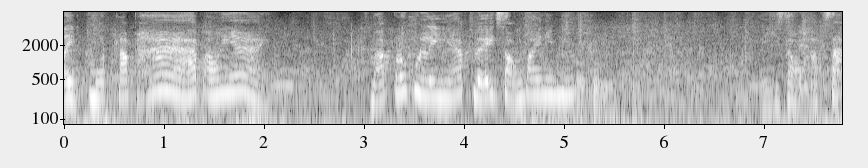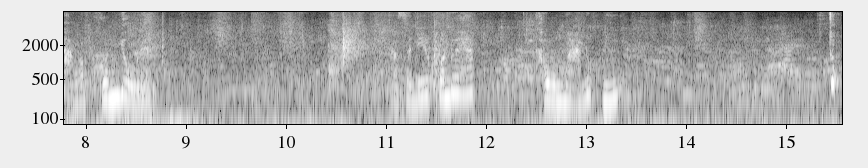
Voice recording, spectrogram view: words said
ติดหมดรับห้าครับ เอาง่ายๆ มักลบบุรีครับ เหลืออีกสองใบในมือ โอ้โหตีสองรับสามครับคุ้มอยู่นะกับสวัสดีทุกคนด้วยครับ เข้าวงมาลูกนี้ จุก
